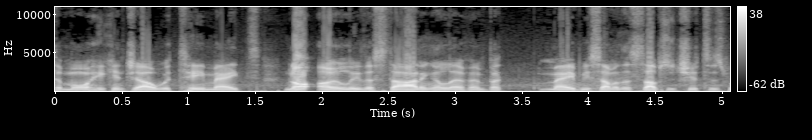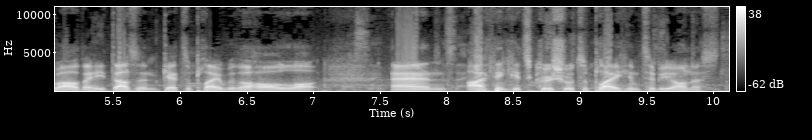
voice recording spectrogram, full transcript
The more he can gel with teammates, not only the starting 11, but maybe some of the substitutes as well that he doesn't get to play with a whole lot. And I think it's crucial to play him, to be honest.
